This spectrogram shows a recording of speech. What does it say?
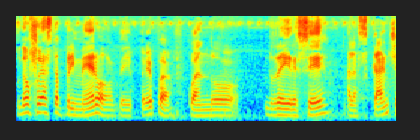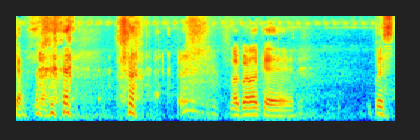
No fue hasta primero de prepa cuando regresé a las canchas. me acuerdo que, pues,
